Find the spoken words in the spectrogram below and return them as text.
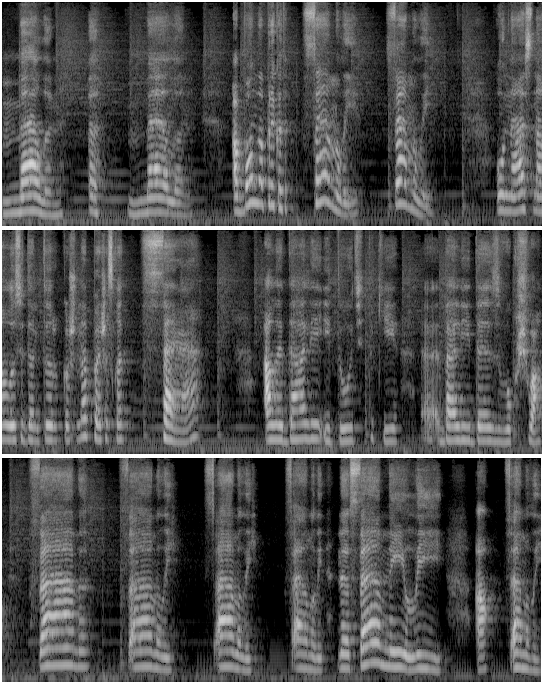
melon, е, melon. Або, наприклад, family, family. У нас на голосі також на перший склад фе, але далі йдуть такі, е, далі йде звук шва. Fam, family, family, family. Не family, а family,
